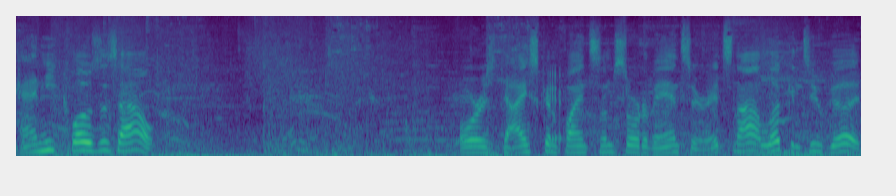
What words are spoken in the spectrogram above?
can he close this out? Or is Dice going to find some sort of answer? It's not looking too good.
